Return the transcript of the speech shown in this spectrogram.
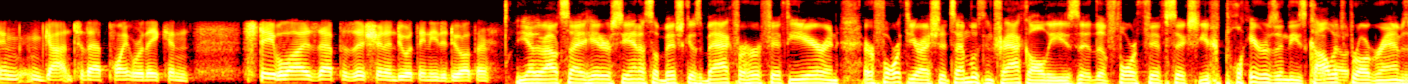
and, and gotten to that point where they can stabilize that position and do what they need to do out there. The other outside hitter, Sienna Sobishka, is back for her fifth year and or fourth year, I should say. I'm losing track all these uh, the fourth, fifth, sixth year players in these college programs.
